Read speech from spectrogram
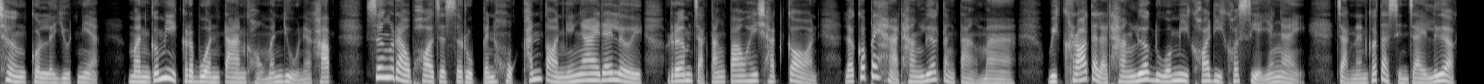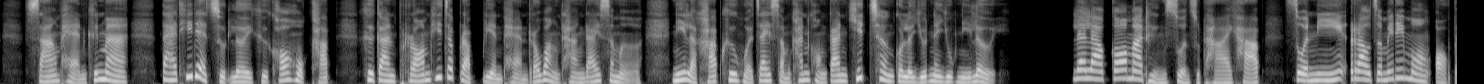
เชิงกลยุทธ์เนี่ย มันก็มีกระบวนการของมันอยู่นะครับ ซึ่งเราพอจะสรุปเป็น 6 ขั้นตอนง่าย ๆ ได้เลย เริ่มจากตั้งเป้าให้ชัดก่อน แล้วก็ไปหาทางเลือกต่างๆ มา วิเคราะห์แต่ละทางเลือกดูว่ามีข้อดีข้อเสียยังไง จากนั้นก็ตัดสินใจเลือกสร้างแผนขึ้นมา แต่ที่เด็ดสุดเลยคือข้อ 6 ครับ คือการพร้อมที่จะปรับเปลี่ยนแผนระหว่างทางได้เสมอ นี่แหละครับ คือหัวใจสำคัญของการคิดเชิงกลยุทธ์ในยุคนี้เลย และแล้วก็มาถึงส่วนสุดท้ายครับ ส่วนนี้เราจะไม่ได้มองออกไป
